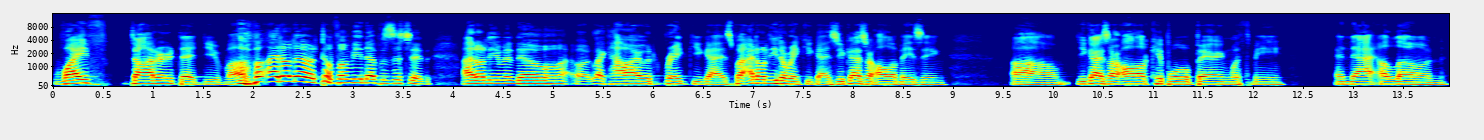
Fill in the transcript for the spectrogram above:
wife, daughter, then you, mom. I don't know. Don't put me in that position. I don't even know like how I would rank you guys, but I don't need to rank you guys. You guys are all amazing. Um, you guys are all capable of bearing with me, and that alone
